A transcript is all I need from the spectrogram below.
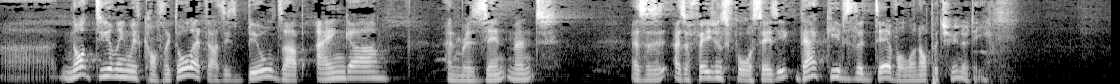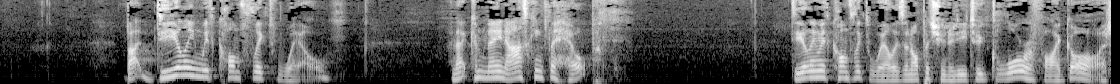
Uh, not dealing with conflict, all that does is builds up anger and resentment. As, as Ephesians 4 says, it, that gives the devil an opportunity. But dealing with conflict well, and that can mean asking for help, dealing with conflict well is an opportunity to glorify God.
